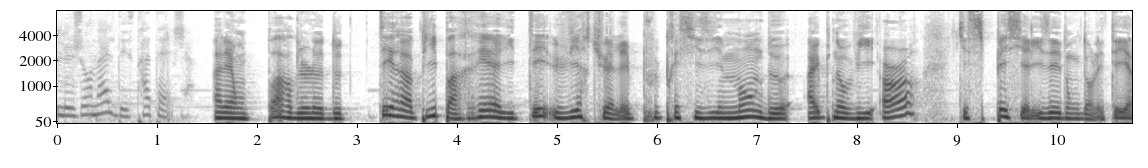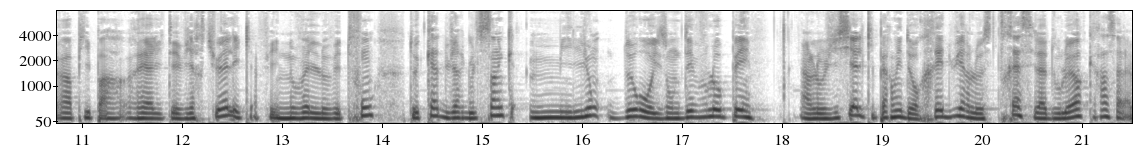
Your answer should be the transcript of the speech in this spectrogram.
Le journal des stratèges. Allez, on parle de thérapie par réalité virtuelle et plus précisément de HypnoVR qui est spécialisé donc dans les thérapies par réalité virtuelle et qui a fait une nouvelle levée de fonds de 4,5 millions d'euros. Ils ont développé un logiciel qui permet de réduire le stress et la douleur grâce à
